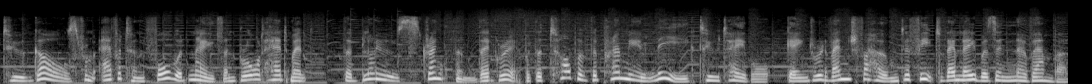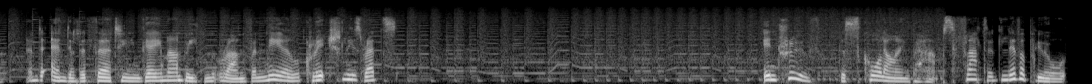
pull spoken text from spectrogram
Two goals from Everton forward Nathan Broadhead meant the Blues strengthened their grip at the top of the Premier League Two table, gained revenge for home defeat to their neighbours in November, and ended a 13-game unbeaten run for Neil Critchley's Reds. In truth, the scoreline perhaps flattered Liverpool,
